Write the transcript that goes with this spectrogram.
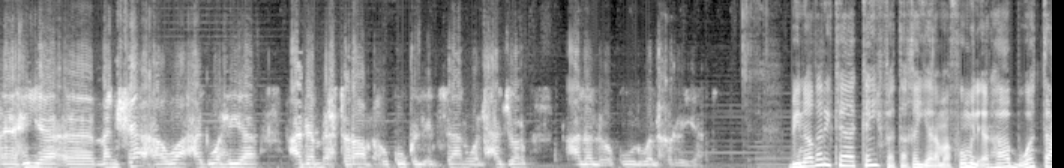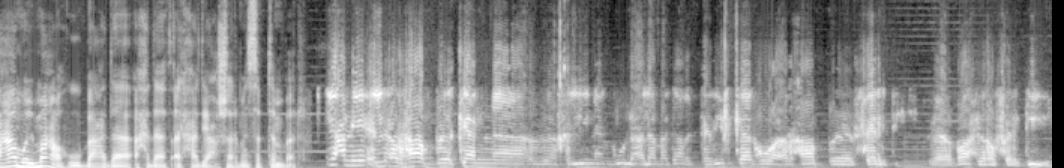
هي آه، منشأها واحد وهي عدم احترام حقوق الإنسان والحجر على العقول والحريات بنظرك كيف تغير مفهوم الإرهاب والتعامل معه بعد أحداث الحادي عشر من سبتمبر؟ يعني الإرهاب كان آه، خلينا نقول على مدار التاريخ كان هو إرهاب آه، فردي آه، ظاهرة فردية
